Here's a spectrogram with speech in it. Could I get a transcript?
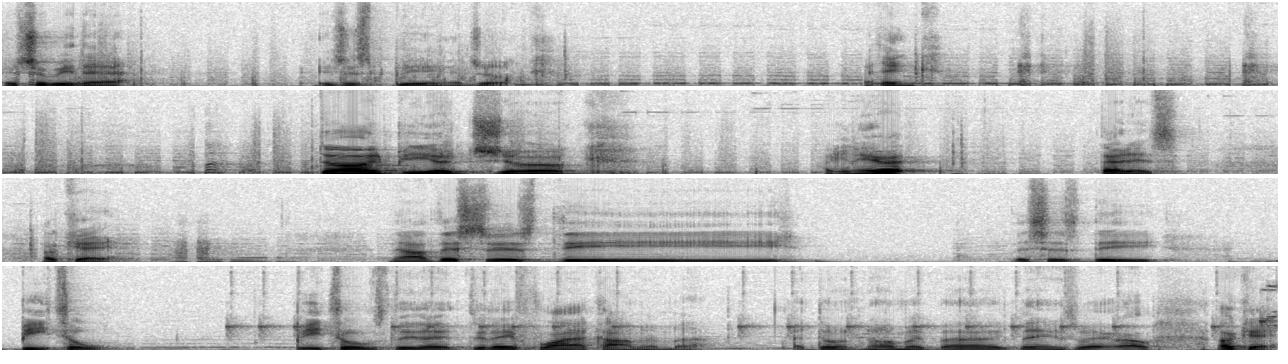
It should be there. It's just being a jerk. I think. Don't be a jerk. I can hear it. There it is. Okay. Now this is the... This is the beetle. Beetles, do they, do they fly? I can't remember. I don't know my bag things. Oh, okay.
